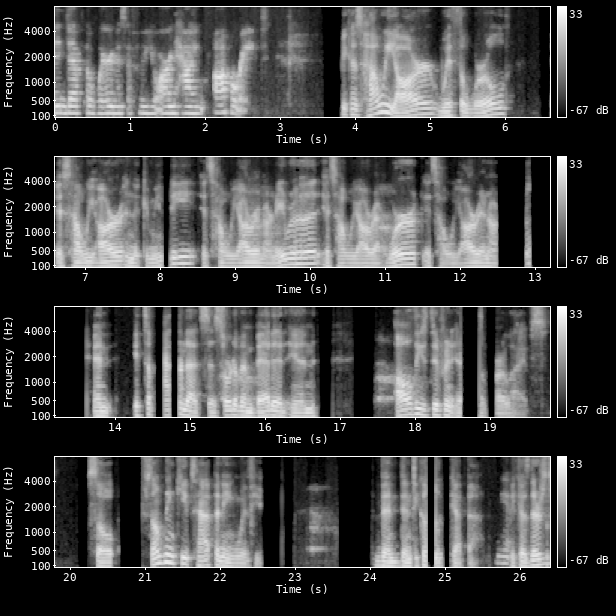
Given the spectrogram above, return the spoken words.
in-depth awareness of who you are and how you operate. because how we are with the world is how we are in the community. It's how we are in our neighborhood. It's how we are at work. It's how we are in our. And it's a pattern that's sort of embedded in all these different areas of our lives. So if something keeps happening with you, then then take a look at that Yeah. because there's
